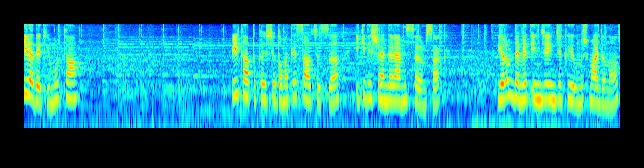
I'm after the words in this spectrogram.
1 adet yumurta, 1 tatlı kaşığı domates salçası, 2 diş rendelenmiş sarımsak, yarım demet ince ince kıyılmış maydanoz,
